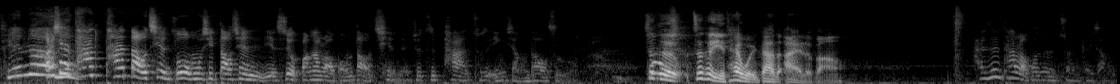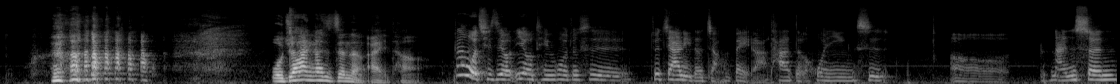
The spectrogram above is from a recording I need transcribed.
天哪！而且他他道歉，佐佐木希道歉也是有帮她老公道歉的，就是怕就是影响到什么。这个这个也太伟大的爱了吧？还是她老公真的赚非常多？我觉得他应该是真的很爱他。但我其实有也有听过，就是就家里的长辈啦，他的婚姻是，呃，男生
